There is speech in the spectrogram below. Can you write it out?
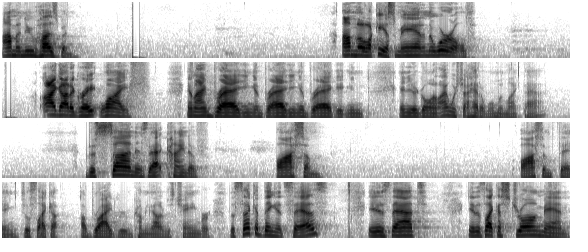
I'm a new husband. I'm the luckiest man in the world. I got a great wife. And I'm bragging and bragging and bragging. And, and you're going, I wish I had a woman like that. The sun is that kind of awesome, awesome thing, just like a, a bridegroom coming out of his chamber. The second thing it says is that it is like a strong man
